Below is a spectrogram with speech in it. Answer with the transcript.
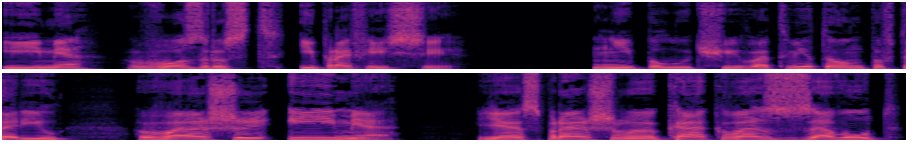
имя, возраст и профессия». Не получив ответа, он повторил «Ваше имя! Я спрашиваю, как вас зовут?»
